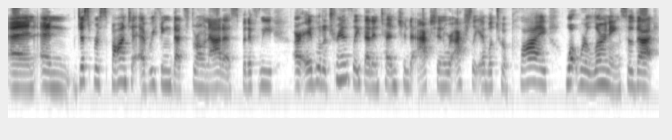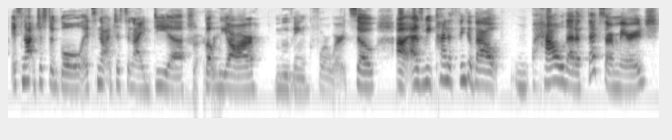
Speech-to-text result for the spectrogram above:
and and just respond to everything that's thrown at us. But if we are able to translate that intention to action, we're actually able to apply what we're learning so that it's not just a goal, it's not just an idea, Exactly. but we are moving forward. So, uh, as we kind of think about how that affects our marriage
